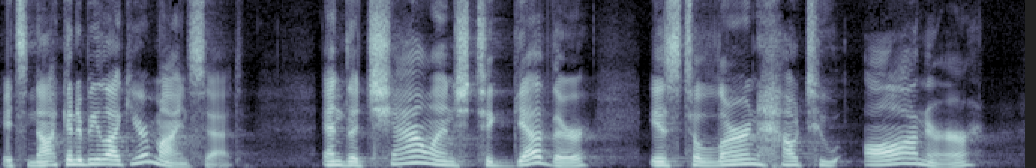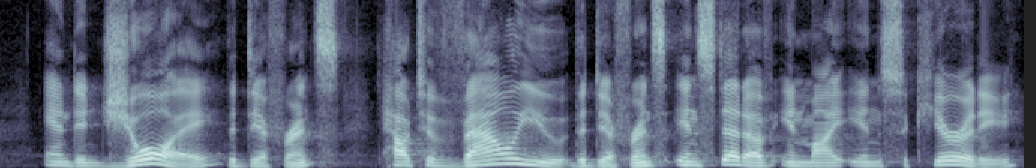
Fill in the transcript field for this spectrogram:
It's not going to be like your mindset. And the challenge together is to learn how to honor and enjoy the difference, how to value the difference, instead of, in my insecurity,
